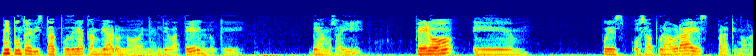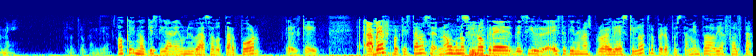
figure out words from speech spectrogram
mi punto de vista podría cambiar o no en el debate, en lo que veamos ahí, pero eh, pues, o sea, por ahora es para que no gane el otro candidato. Ok, no quieres que gane uno y vas a votar por el que A ver, porque estamos, ¿no? Uno Sí. no cree decir este tiene más probabilidades que el otro, pero pues también todavía falta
